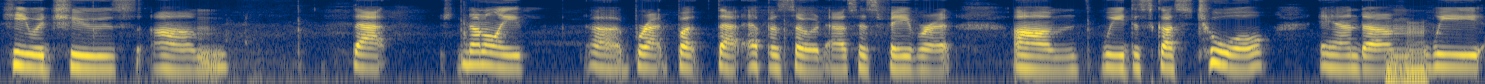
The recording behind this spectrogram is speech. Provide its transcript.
he would choose um, that not only uh, Brett but that episode as his favorite. Um, we discussed Tool, and um, we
